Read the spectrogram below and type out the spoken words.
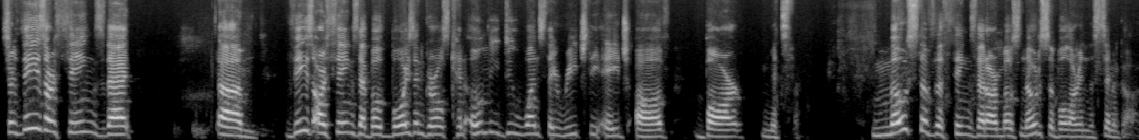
So these are things that um, these are things that both boys and girls can only do once they reach the age of bar mitzvah. Most of the things that are most noticeable are in the synagogue.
